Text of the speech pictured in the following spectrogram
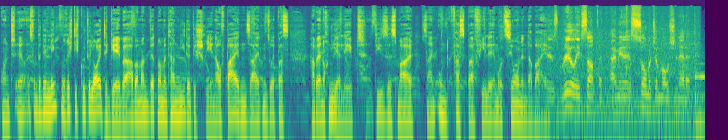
und es unter den Linken richtig gute Leute gäbe, aber man wird momentan niedergeschrien. Auf beiden Seiten so etwas habe er noch nie erlebt. Dieses Mal seien unfassbar viele Emotionen dabei. It is really something. I mean, there's so much emotion in it.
